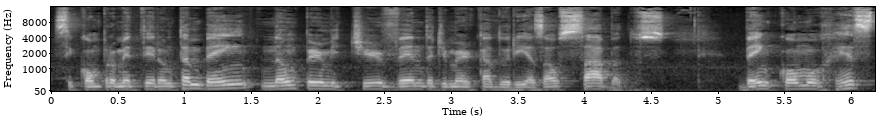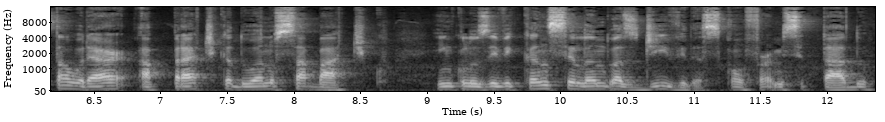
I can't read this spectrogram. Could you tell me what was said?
Se comprometeram também não permitir venda de mercadorias aos sábados, bem como restaurar a prática do ano sabático inclusive cancelando as dívidas, conforme citado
